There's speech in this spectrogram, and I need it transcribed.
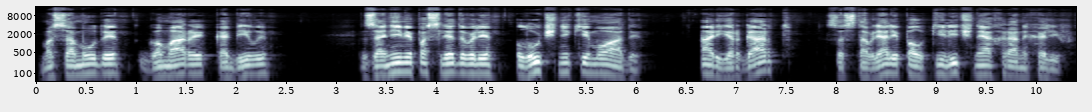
Масамуды, Гомары, Кабилы. За ними последовали лучники Муады. Арьергард составляли полки личной охраны халиф.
